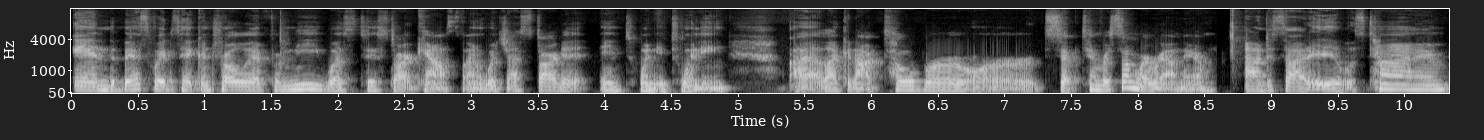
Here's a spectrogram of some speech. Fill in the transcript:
And the best way to take control of that for me was to start counseling, which I started in 2020, uh, like in October or September, somewhere around there. I decided it was time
